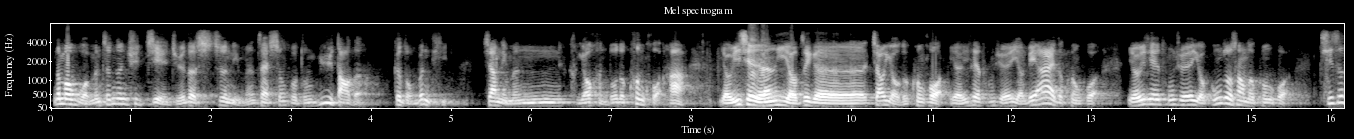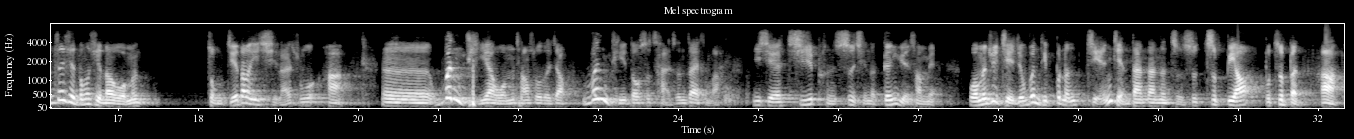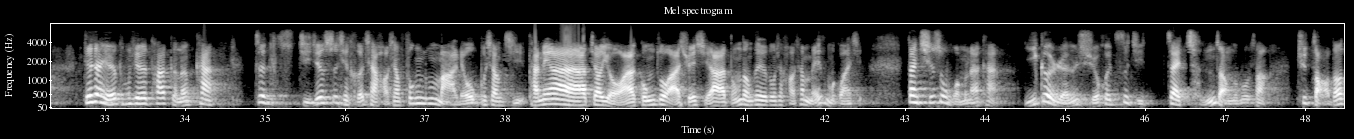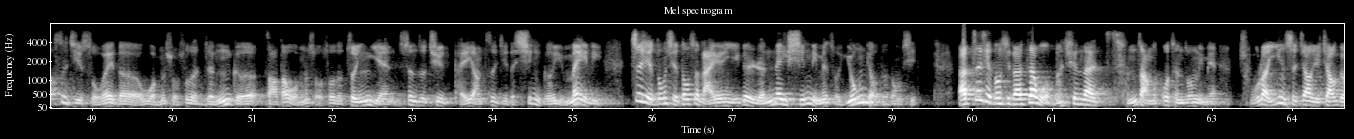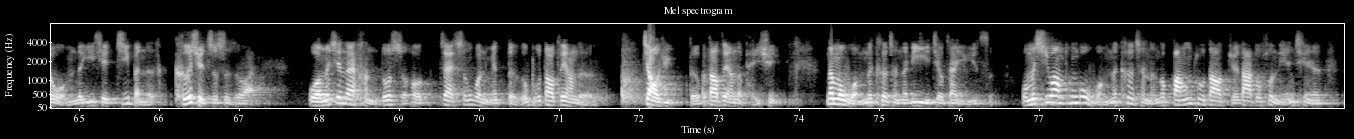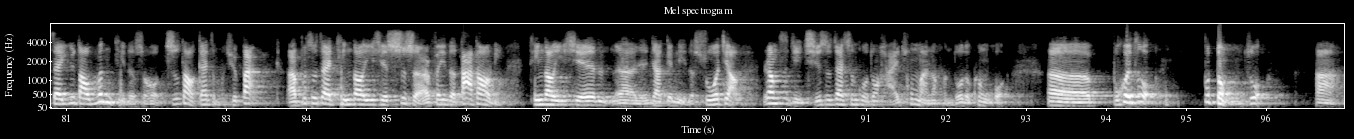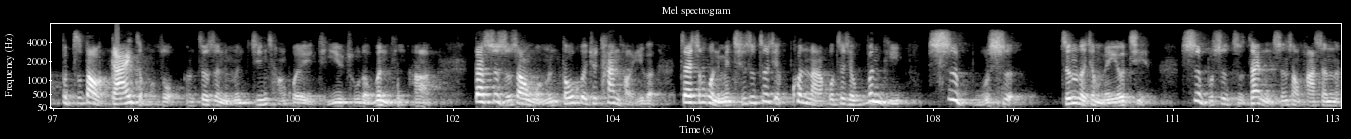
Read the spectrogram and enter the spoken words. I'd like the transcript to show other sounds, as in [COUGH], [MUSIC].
那么我们真正去解决的是你们在生活中遇到的各种问题。像你们有很多的困惑哈，有一些人有这个交友的困惑，有一些同学有恋爱的困惑，有一些同学有工作上的困惑。其实这些东西呢，我们总结到一起来说哈，呃，问题啊，我们常说的叫问题，都是产生在什么一些基本事情的根源上面。我们去解决问题，不能简简单单的只是治标不治本啊。就像有的同学他可能看。这几件事情合起来好像风马牛不相及，谈恋爱啊、交友啊、工作啊、学习啊等等这些东西好像没什么关系。但其实我们来看，一个人学会自己在成长的路上去找到自己所谓的我们所说的人格，找到我们所说的尊严，甚至去培养自己的性格与魅力，这些东西都是来源于一个人内心里面所拥有的东西。而这些东西呢，在我们现在成长的过程中里面，除了应试教育教给我们的一些基本的科学知识之外，我们现在很多时候在生活里面得不到这样的教育，得不到这样的培训。那么我们的课程的利益就在于此。我们希望通过我们的课程，能够帮助到绝大多数年轻人，在遇到问题的时候，知道该怎么去办，而不是在听到一些似是而非的大道理，听到一些呃人家跟你的说教，让自己其实在生活中还充满了很多的困惑，呃，不会做，不懂做，啊，不知道该怎么做，这是你们经常会提出的问题哈。但事实上，我们都会去探讨一个，在生活里面，其实这些困难或这些问题，是不是真的就没有解？是不是只在你身上发生呢？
